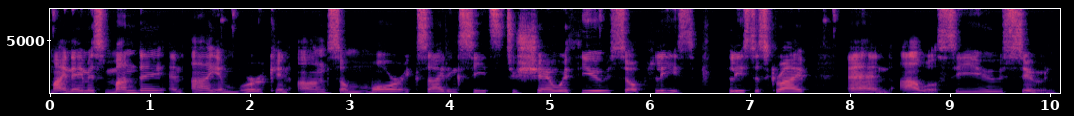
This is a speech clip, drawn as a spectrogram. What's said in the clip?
My name is MondHey and I am working on some more exciting seeds to share with you. So please, please subscribe and I will see you soon.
